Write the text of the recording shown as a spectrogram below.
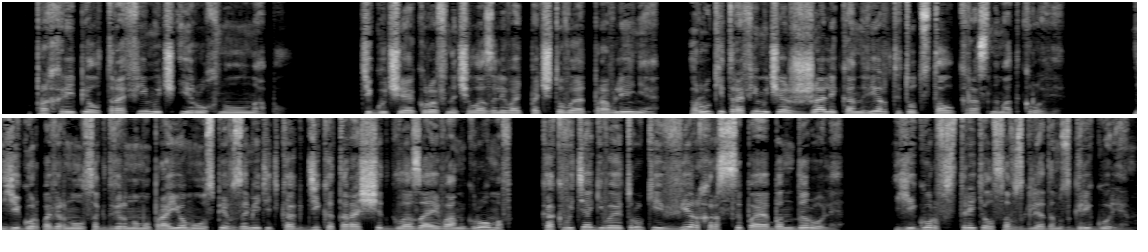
— прохрипел Трофимыч и рухнул на пол. Тягучая кровь начала заливать почтовые отправления, руки Трофимыча сжали конверт, и тот стал красным от крови. Егор повернулся к дверному проему, успев заметить, как дико таращит глаза Иван Громов, как вытягивает руки вверх, рассыпая бандероли. Егор встретился взглядом с Григорием.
